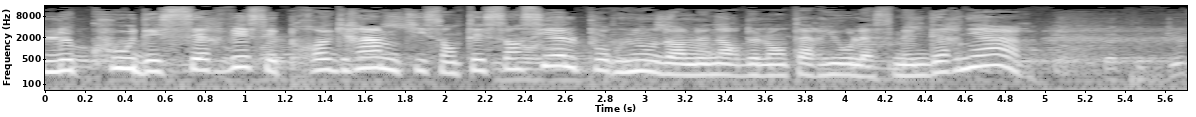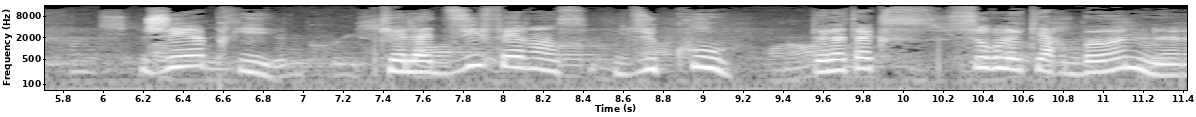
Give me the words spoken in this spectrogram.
le coût des services et programmes qui sont essentiels pour nous dans le nord de l'Ontario la semaine dernière. J'ai appris que la différence du coût de la taxe sur le carbone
